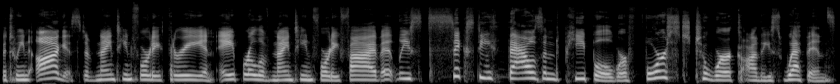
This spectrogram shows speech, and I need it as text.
Between August of 1943 and April of 1945, at least 60,000 people were forced to work on these weapons,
